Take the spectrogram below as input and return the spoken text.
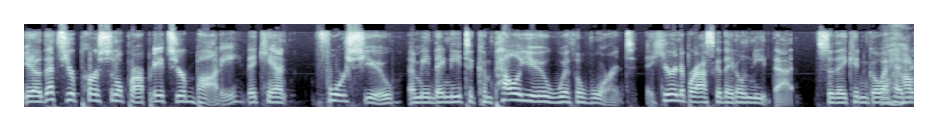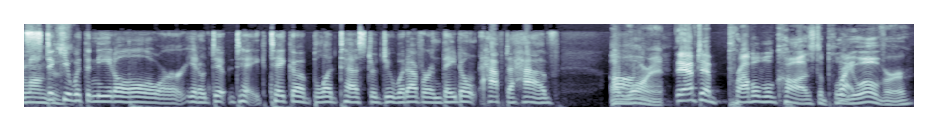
You know, that's your personal property. It's your body. They can't force you. I mean, they need to compel you with a warrant. Here in Nebraska, they don't need that. So they can go Well, ahead and stick does- you with the needle, or you know, di- take take a blood test or do whatever, and they don't have to have A warrant. They have to have probable cause to pull Right. you over,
